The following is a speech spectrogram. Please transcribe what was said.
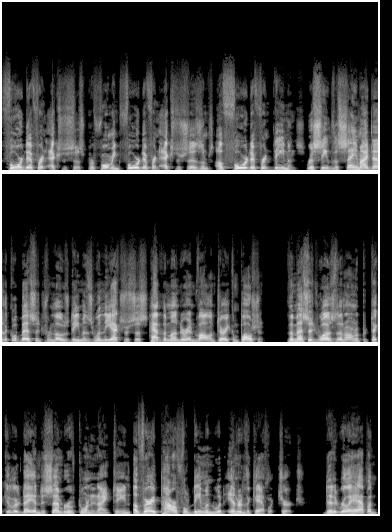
Four different exorcists performing four different exorcisms of four different demons received the same identical message from those demons when the exorcists had them under involuntary compulsion. The message was that on a particular day in December of 2019, a very powerful demon would enter the Catholic Church. Did it really happen?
